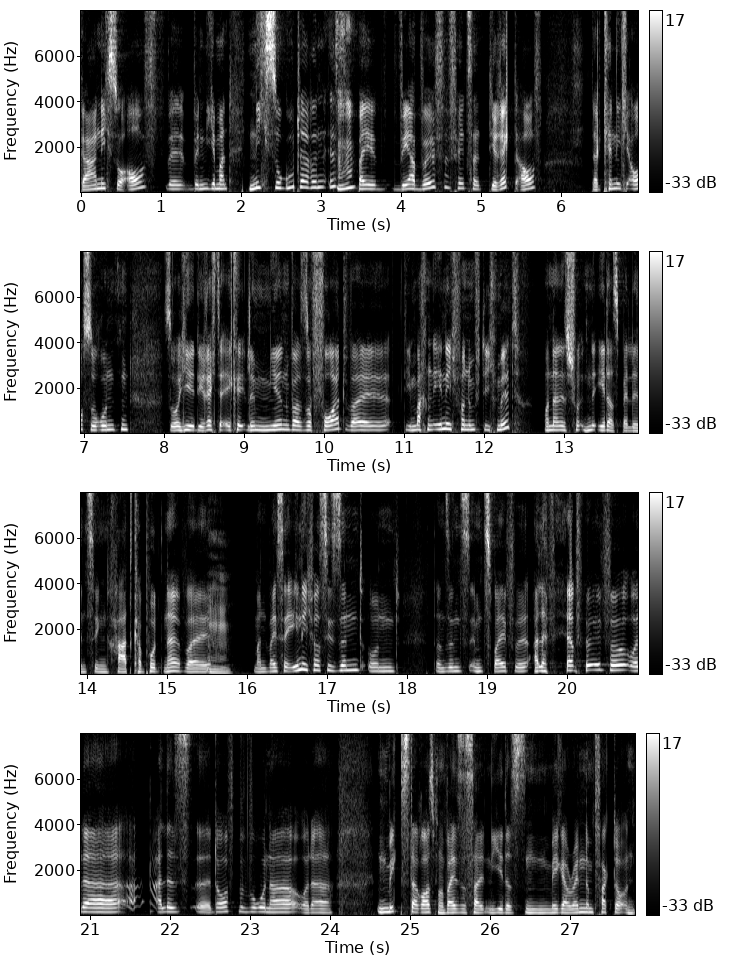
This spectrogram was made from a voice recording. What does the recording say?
gar nicht so auf. Wenn jemand nicht so gut darin ist, Mhm. bei Werwölfe fällt es halt direkt auf. Da kenne ich auch so Runden, so hier die rechte Ecke eliminieren wir sofort, weil die machen eh nicht vernünftig mit. Und dann ist schon eh das Balancing hart kaputt, ne? Weil Mhm. man weiß ja eh nicht, was sie sind und dann sind es im Zweifel alle Werwölfe oder alles äh, Dorfbewohner oder ein Mix daraus. Man weiß es halt nie. Das ist ein mega random Faktor und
